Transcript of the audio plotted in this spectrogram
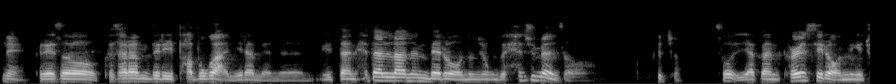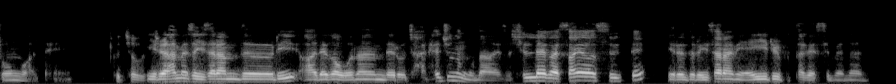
네, 그래서 그 사람들이 바보가 아니라면은 일단 해달라는 대로 어느 정도 해주면서 그렇죠, 소- 약간 커런시를 얻는 게 좋은 것 같아. 그렇죠, 그렇죠. 일을 하면서 이 사람들이 아 내가 원하는 대로 잘 해주는구나 해서 신뢰가 쌓였을 때 예를 들어 이 사람이 A를 부탁했으면은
